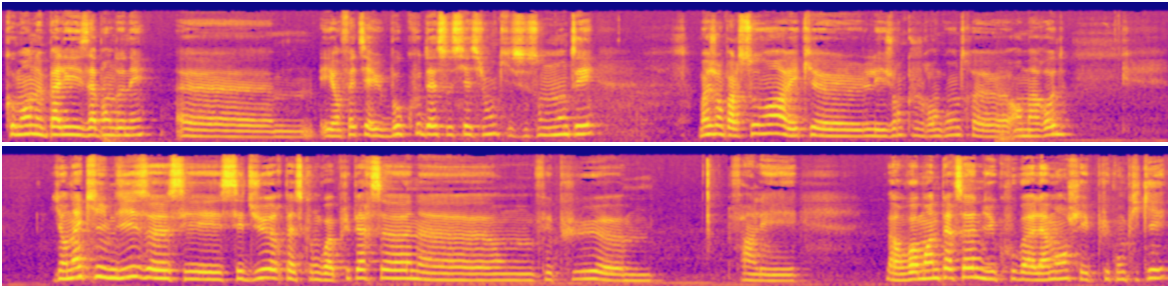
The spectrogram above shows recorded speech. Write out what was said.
comment ne pas les abandonner. et en fait, il y a eu beaucoup d'associations qui se sont montées moi, j'en parle souvent avec euh, les gens que je rencontre euh, en maraude. Il y en a qui me disent euh, c'est c'est dur parce qu'on voit plus personne, on fait plus. Enfin, les. Bah, on voit moins de personnes, du coup, bah, la manche est plus compliquée.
